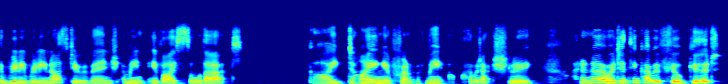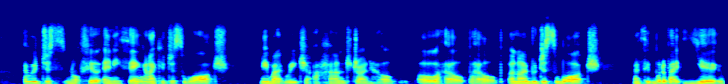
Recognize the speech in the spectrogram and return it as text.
a really, really nasty revenge. I mean, if I saw that guy dying in front of me, I would actually, I don't know. I don't think I would feel good. I would just not feel anything and I could just watch. He might reach out a hand to try and help. Oh, help, help. And I would just watch. I think, what about you?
